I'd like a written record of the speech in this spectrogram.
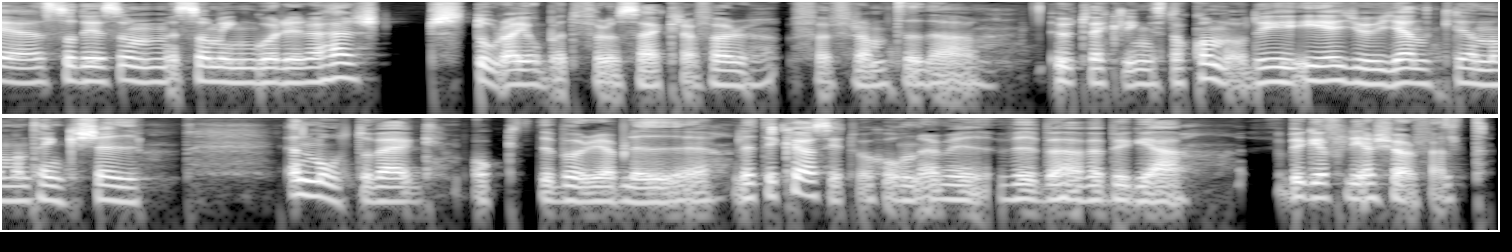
Eh, så det som, som ingår i det här stora jobbet för att säkra för, för framtida utveckling i Stockholm, då, det är ju egentligen om man tänker sig en motorväg och det börjar bli eh, lite kösituationer. Vi, vi behöver bygga, bygga fler körfält.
